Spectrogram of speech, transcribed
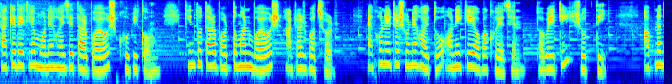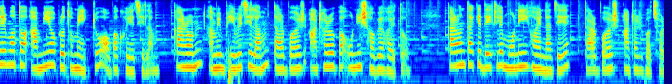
তাকে দেখলে মনে হয় যে তার বয়স খুবই কম, কিন্তু তার বর্তমান বয়স আঠাশ বছর। এখন এটা শুনে হয়তো অনেকেই অবাক হয়েছেন, তবে এটি সত্যি। আপনাদের মতো আমিও প্রথমে একটু অবাক হয়েছিলাম, কারণ আমি ভেবেছিলাম তার বয়স আঠারো বা উনিশ হবে হয়তো। কারণ তাকে দেখলে মনেই হয় না যে তার বয়স আঠাশ বছর।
